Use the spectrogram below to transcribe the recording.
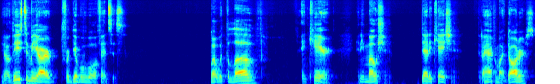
You know, these to me are forgivable offenses. But with the love and care and emotion, dedication that I have for my daughters,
